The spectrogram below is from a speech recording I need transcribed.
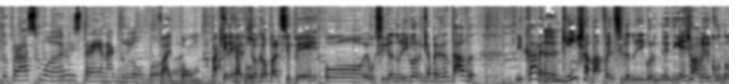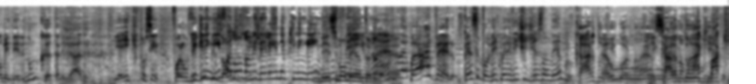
do próximo ano, estreia na Globo. Vai bom. Aquele reality show que eu participei, o, o Cigano Igor que apresentava. E, cara, Ah. ninguém chamava ele de Cigano Igor, ninguém chamava ele com o nome dele nunca, tá ligado? E aí, tipo assim, foram E 20 que ninguém falou o nome 20 dele ainda, que ninguém Nesse não veio, momento, Não, né? eu não lembrar, velho. Pensa que eu vi com ele 20 dias, não lembro. Ricardo É o- Igor, não é? Ricardo Cigano Mac. Mac.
